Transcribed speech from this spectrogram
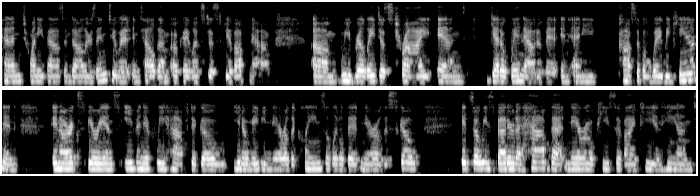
10 20000 dollars into it and tell them okay let's just give up now um, we really just try and get a win out of it in any possible way we can and in our experience even if we have to go you know maybe narrow the claims a little bit narrow the scope it's always better to have that narrow piece of ip in hand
